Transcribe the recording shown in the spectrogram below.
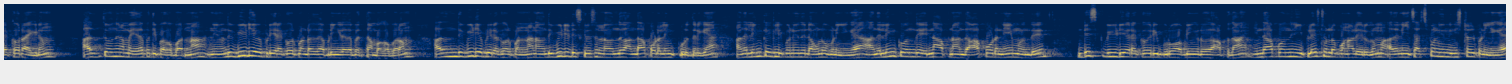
ரெக்கவர் ஆகிடும். அடுத்து வந்து நம்ம எதை பற்றி பார்க்க போகிறோம்னா நீ வந்து வீடியோ எப்படி ரெக்கவர் பண்ணுறது அப்படிங்கிறத பற்றி தான் பார்க்க போகிறோம் அது வந்து வீடியோ எப்படி ரெக்கவர் பண்ணால் நான் வந்து வீடியோ டிஸ்கிரிப்ஷனில் வந்து அந்த ஆப்போட லிங்க் கொடுத்துருக்கேன். அந்த லிங்க்கை கிளிக் பண்ணி வந்து டவுன்லோட் பண்ணிக்கோங்க. அந்த லிங்க் வந்து என்ன ஆப்னா அந்த ஆப்போட நேம் வந்து டிஸ்க் வீடியோ ரெக்கவரி ப்ரோ அப்படிங்கிற ஒரு ஆப் தான். இந்த ஆப் வந்து நீங்கள் ப்ளே ஸ்டோரில் போனாலும் இருக்கும். அதை நீங்கள் சர்ச் பண்ணி வந்து இன்ஸ்டால் பண்ணிக்கோங்க.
